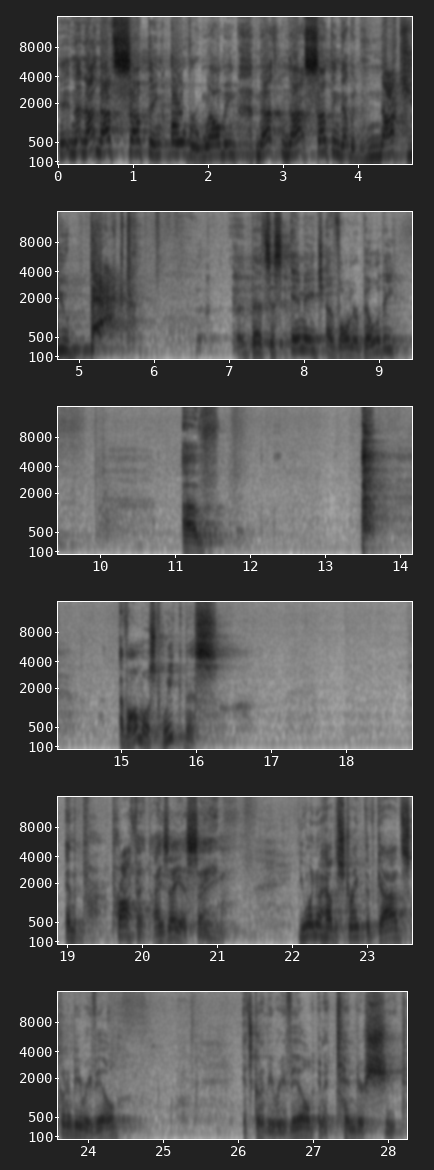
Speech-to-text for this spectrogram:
Not, not, not, something overwhelming, not, not something that would knock you back, but it's this image of vulnerability, of of almost weakness. And the prophet, Isaiah, is saying, You want to know how the strength of God's going to be revealed? It's going to be revealed in a tender shoot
